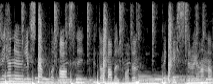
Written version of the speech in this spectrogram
Ni har nu lyssnat på ett avsnitt av Babbelpodden med Christer och Johanna.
